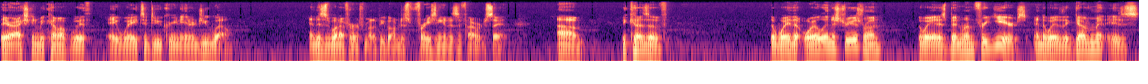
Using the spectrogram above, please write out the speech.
they are actually going to be come up with a way to do green energy well. And this is what I've heard from other people. I'm just phrasing it as if I were to say it. Um, because of the way the oil industry is run, the way it has been run for years, and the way the government is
